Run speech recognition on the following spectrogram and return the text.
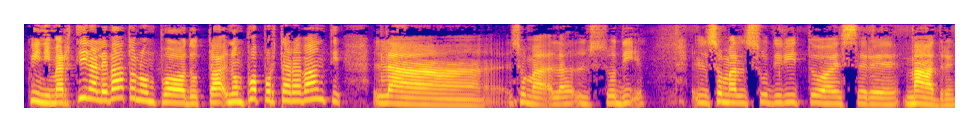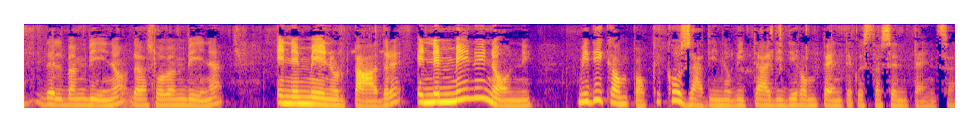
Quindi Martina Levato non può, adottare, non può portare avanti la- insomma, la- il, suo di- insomma, il suo diritto a essere madre del bambino, della sua bambina, e nemmeno il padre e nemmeno i nonni. Mi dica un po' che cos'ha di novità e di dirompente questa sentenza?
